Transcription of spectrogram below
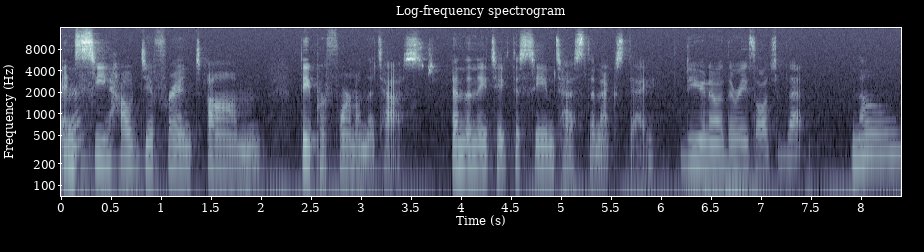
and see how different um, they perform on the test. And then they take the same test the next day. do you know the results of that? No.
